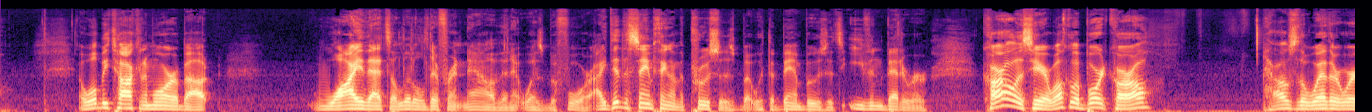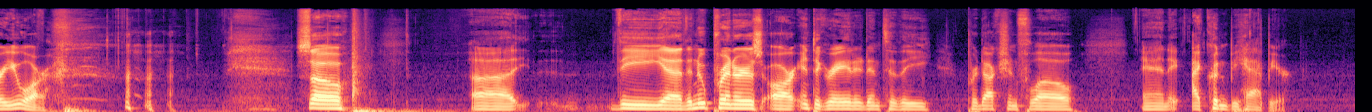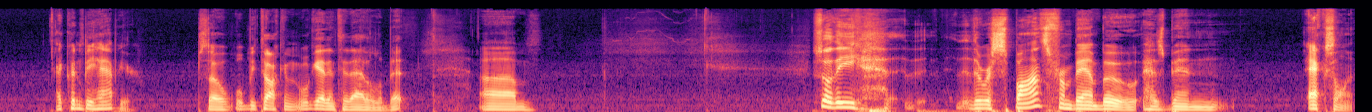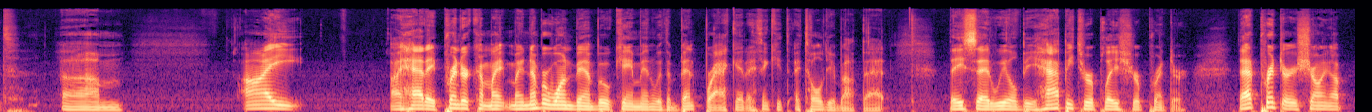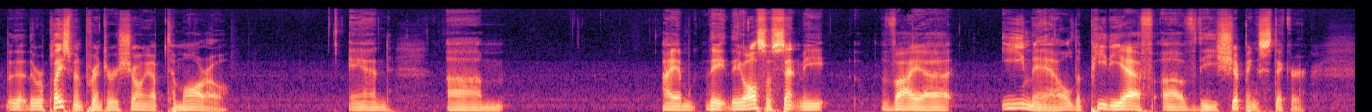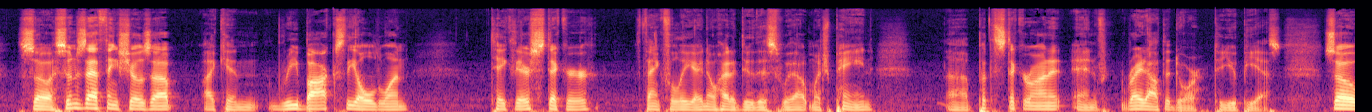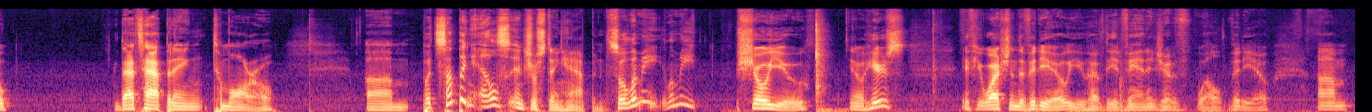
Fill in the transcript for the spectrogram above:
And we'll be talking more about why that's a little different now than it was before. I did the same thing on the Prusas, but with the Bambus, it's even betterer. Carl is here. Welcome aboard, Carl. How's the weather where you are? so, uh, the uh, the new printers are integrated into the production flow, and I couldn't be happier. I couldn't be happier. So we'll be talking. We'll get into that a little bit. Um, so the the response from Bambu has been excellent. Um, I I had a printer come. My, my number one Bambu came in with a bent bracket. I think I told you about that. They said we'll be happy to replace your printer. That printer is showing up. The, the replacement printer is showing up tomorrow, and um, I am. They they also sent me via email the PDF of the shipping sticker. So as soon as that thing shows up, I can rebox the old one, take their sticker. Thankfully, I know how to do this without much pain. Uh, put the sticker on it and right out the door to UPS. So that's happening tomorrow. Um, but something else interesting happened. So let me let me show you. You know, here's if you're watching the video, you have the advantage of well video. Um,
